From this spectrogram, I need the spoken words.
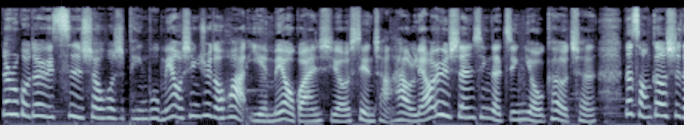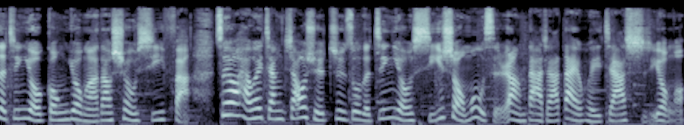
那如果对于刺绣或是拼布没有兴趣的话，也没有关系哦。现场还有疗愈身心的精油课程，那从各式的精油功用啊，到嗅吸法，最后还会将教学制作的精油洗手慕斯让大家带回家使用哦。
